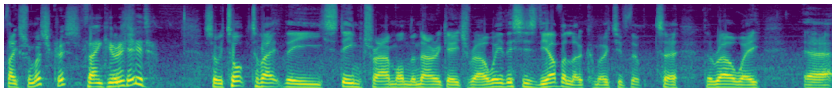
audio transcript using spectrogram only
thanks very much, Chris. thank you Richard So we talked about the steam tram on the narrow gauge railway. This is the other locomotive that uh, the railway uh,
